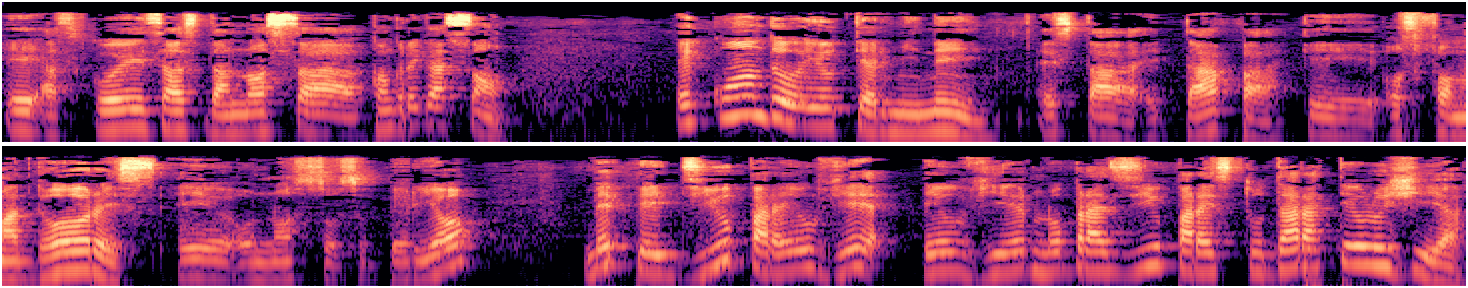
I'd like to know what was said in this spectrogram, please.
e as coisas da nossa congregação. E quando eu terminei esta etapa, que os formadores e o nosso superior me pediu para eu vir, eu vir no Brasil para estudar a teologia.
